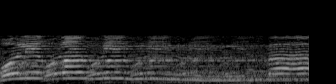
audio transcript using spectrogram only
خلق من ماء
